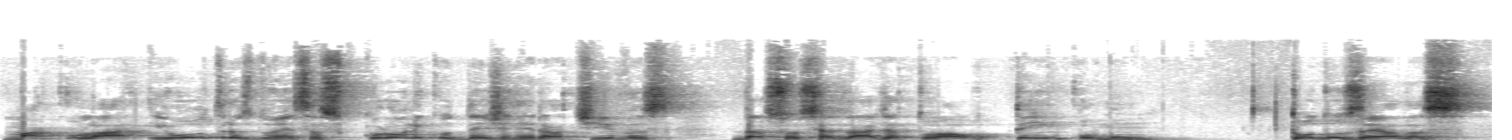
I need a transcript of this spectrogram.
macular e outras doenças crônico-degenerativas da sociedade atual têm em comum? Todas elas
